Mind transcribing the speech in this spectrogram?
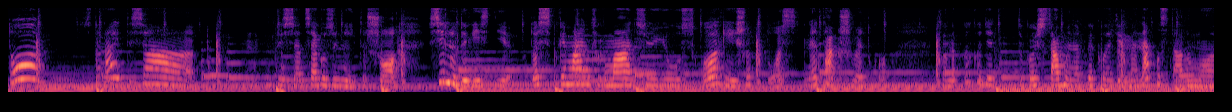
то старайтеся це розуміти, що всі люди різні, хтось сприймає інформацію скоріше, хтось не так швидко. То, на прикладі такої ж самої, на прикладі мене поставимо.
